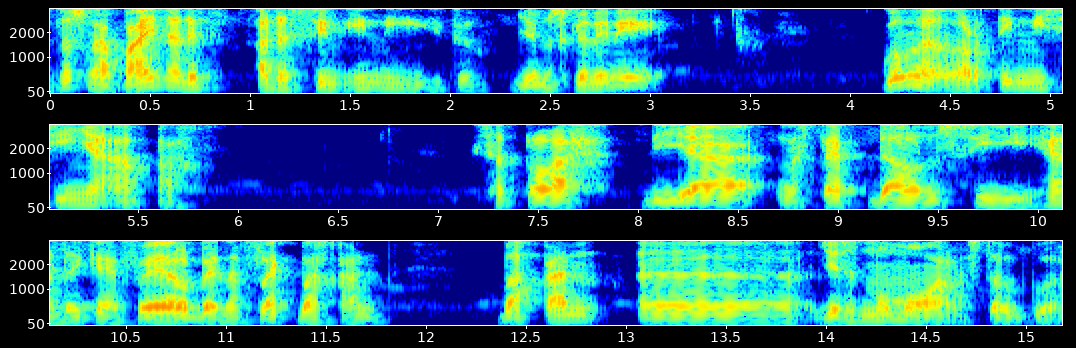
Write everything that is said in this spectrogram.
terus ngapain ada ada scene ini gitu. James Gunn ini gue nggak ngerti misinya apa. Setelah dia nge-step down si Henry Cavill, Ben Affleck bahkan bahkan uh, Jason Momoa setahu gue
